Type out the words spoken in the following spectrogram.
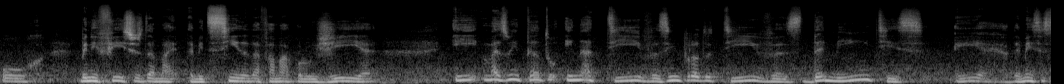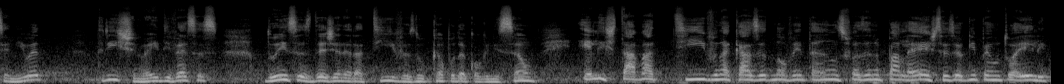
por benefícios da, da medicina, da farmacologia, e, mas, no entanto, inativas, improdutivas, dementes. E a demência senil é triste, não é? E diversas doenças degenerativas no campo da cognição. Ele estava ativo na casa de 90 anos, fazendo palestras, e alguém perguntou a ele,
